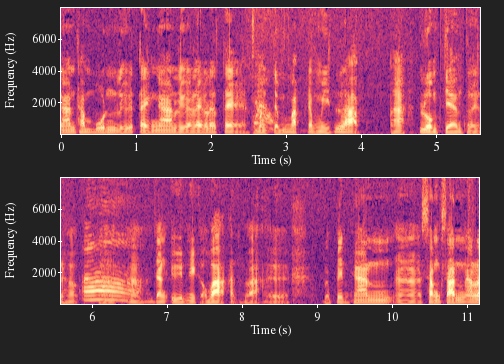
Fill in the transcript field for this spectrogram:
งานทำบุญหรือแต่งงานหรืออะไรก็แล้วแต่เจ้ามัมันจะมักจะมีลาบนะร่วมแจมตัวนะครับอ่าอ่าอ่าอย่างอื่นนี่ก็ว่ากันว่าเออจะเป็นงานอ่าสังสรรค์อะไร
